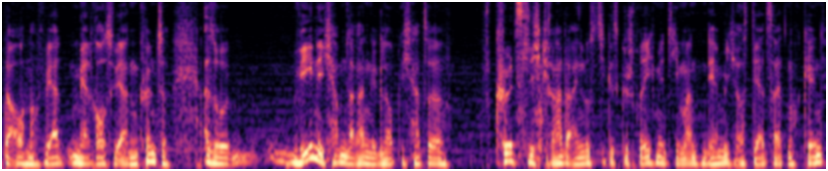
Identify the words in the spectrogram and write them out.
da auch noch mehr draus werden könnte. Also wenig haben daran geglaubt. Ich hatte kürzlich gerade ein lustiges Gespräch mit jemandem, der mich aus der Zeit noch kennt.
